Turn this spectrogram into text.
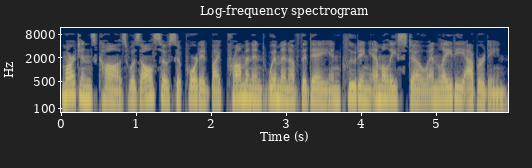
Martin's cause was also supported by prominent women of the day including Emily Stowe and Lady Aberdeen.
